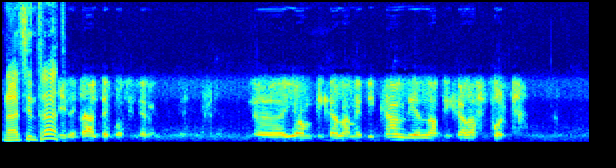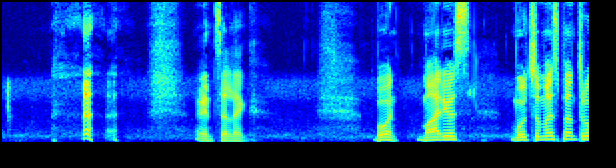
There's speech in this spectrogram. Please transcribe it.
N-ați intrat? Bine, pe alte considerente. Uh, eu am picat la medical, el a picat la sport. Înțeleg. Bun. Marius, mulțumesc pentru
